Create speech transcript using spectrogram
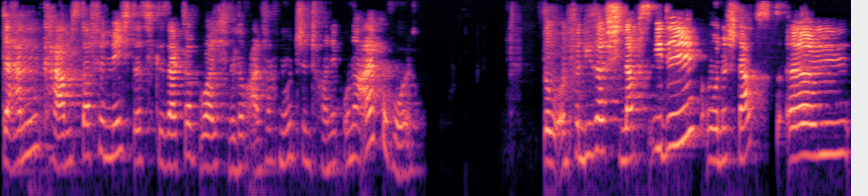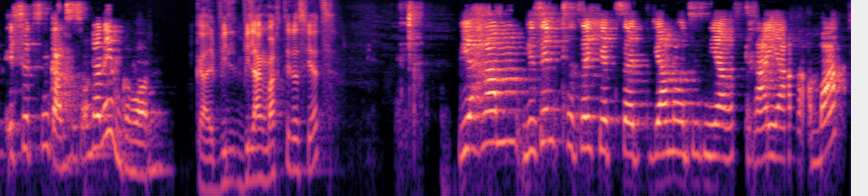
dann kam es da für mich, dass ich gesagt habe, boah, ich will doch einfach nur Gin Tonic ohne Alkohol. So, und von dieser Schnapsidee ohne Schnaps ähm, ist jetzt ein ganzes Unternehmen geworden. Geil. Wie, wie lange macht ihr das jetzt? Wir haben, wir sind tatsächlich jetzt seit Januar diesen Jahres drei Jahre am Markt.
